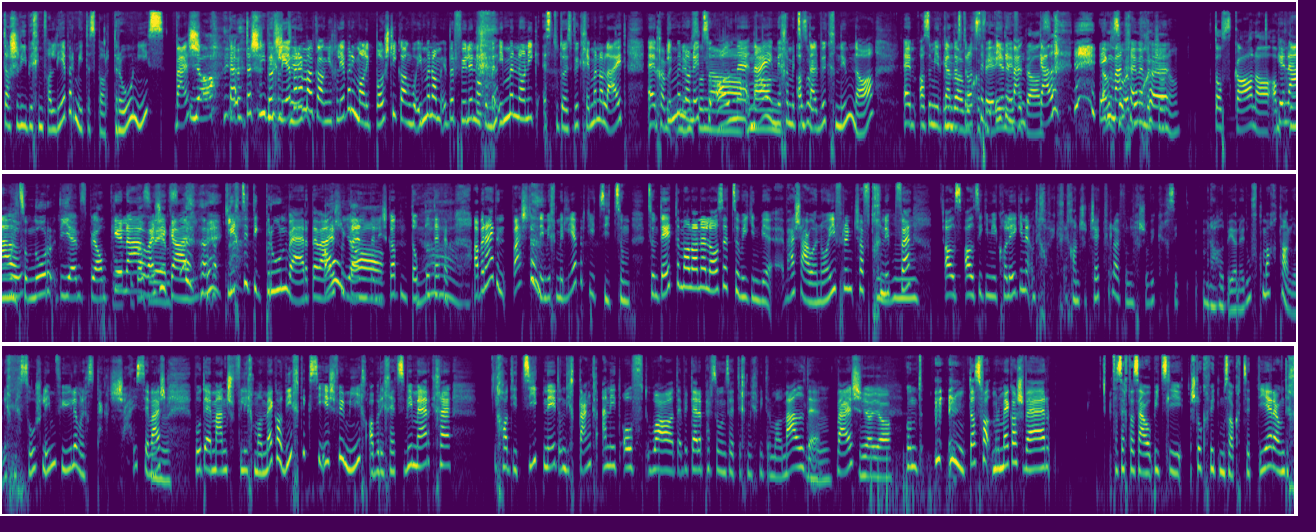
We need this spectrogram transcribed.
da schreibe ich im Fall lieber mit ein paar Dronis. Weißt Ja, da, da schreibe ich lieber stimmt. einmal, gang ich lieber einmal in die Post gegangen, wo immer noch am Überfüllen ist, wo wir immer noch nicht, es tut uns wirklich immer noch leid, ähm, immer nicht noch nicht so zu nah, allen, nein, Mann. wir kommen zum Also- Teil wirklich nicht mehr nach. Ähm, also wir gehen das trotzdem, irgendwann, das. gell? irgendwann Also eine kommen wir Woche schon noch. Toskana am Genau. Pool, um nur DMs beantworten. Genau, das weißt du, geil. Gleichzeitig braun werden, weißt Oh, du, und ja. dann, dann ist gerade ein doppelter Ja. Effekt. Aber nein, dann, weißt du, dann nehme ich mir lieber die Zeit, zum, zum dort mal anzuhören, zum irgendwie, weißt du, auch eine neue Freundschaft Mhm. knüpfen, als, als irgendwie Kolleginnen. Und ich habe wirklich, ich habe schon Chatverläufe, die ich schon wirklich seit einem halben Jahr nicht aufgemacht habe, wo ich mich so schlimm fühle, wo ich so denke, Scheiße, weißt, Mhm. wo der Mensch vielleicht mal mega wichtig war für mich, aber ich jetzt wie merke, ich habe die Zeit nicht und ich denke auch nicht oft, wow, bei dieser Person sollte ich mich wieder mal melden, weißt? Mhm. Ja, ja. Und das fällt mir mega schwer, dass ich das auch ein bisschen ein Stück weit muss akzeptieren und ich,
